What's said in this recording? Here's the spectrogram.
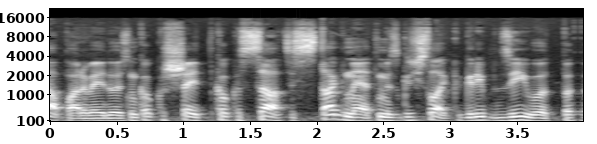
jāpārveidojas, un kaut kas šeit kaut kas sācis stagnēt. Mēs visu laiku gribam dzīvot pa,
